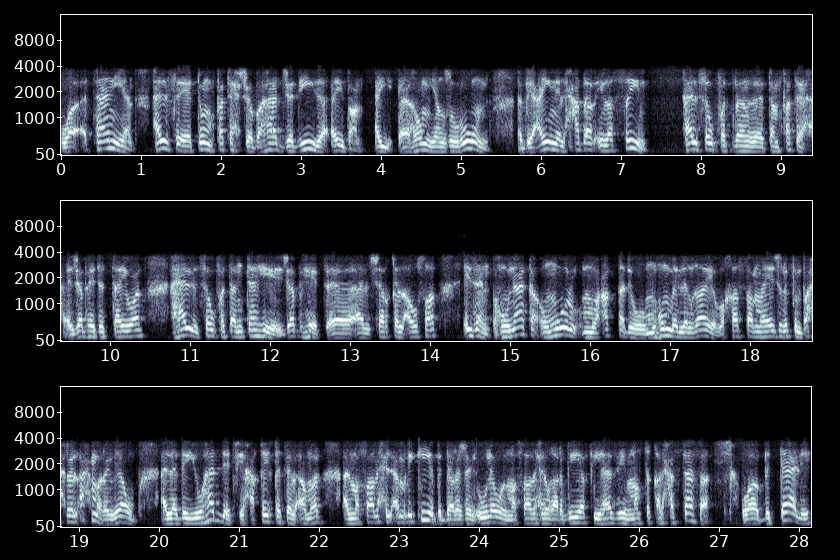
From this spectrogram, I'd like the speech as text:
وثانيا هل سيتم فتح جبهات جديدة أيضا؟ أي هم ينظرون بعين الحذر إلى الصين؟ هل سوف تنفتح جبهة التايوان؟ هل سوف تنتهي جبهة آه، الشرق الأوسط؟ إذا هناك أمور معقدة ومهمة للغاية وخاصة ما يجري في البحر الأحمر اليوم الذي يهدد في حقيقة الأمر المصالح الأمريكية بالدرجة الأولى والمصالح الغربية في هذه المنطقة الحساسة وبالتالي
